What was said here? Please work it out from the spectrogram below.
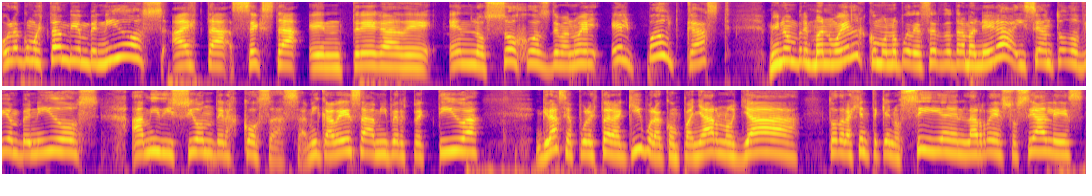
Hola, ¿cómo están? Bienvenidos a esta sexta entrega de En los Ojos de Manuel, el podcast. Mi nombre es Manuel, como no puede ser de otra manera, y sean todos bienvenidos a mi visión de las cosas, a mi cabeza, a mi perspectiva. Gracias por estar aquí, por acompañarnos ya, toda la gente que nos sigue en las redes sociales,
